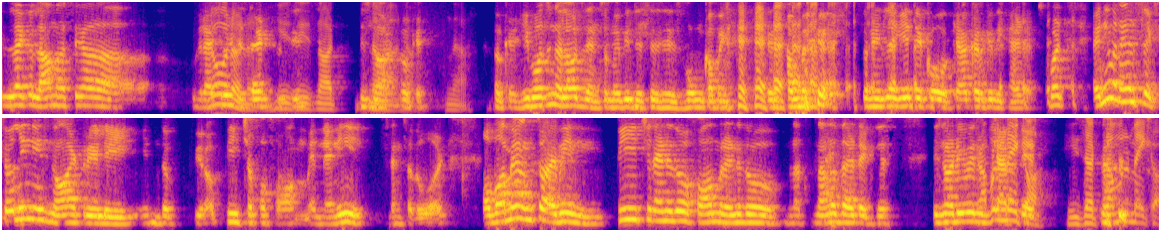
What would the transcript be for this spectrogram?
like a La Masia graduate? no, no, is no. that He's, he's not. He's no, not. no, Okay. No. Okay, he wasn't allowed then, so maybe this is his homecoming in somewhere. so he's like, "Hey, dekho, kya karke dikhaya?" But anyone else, like Sterling, is not really in the you know peach of a form in any sense of the word. Aubameyang, I mean, peach, rehne do, form, rehne do, none of that exists. He's not even Troublemaker. He's a troublemaker.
